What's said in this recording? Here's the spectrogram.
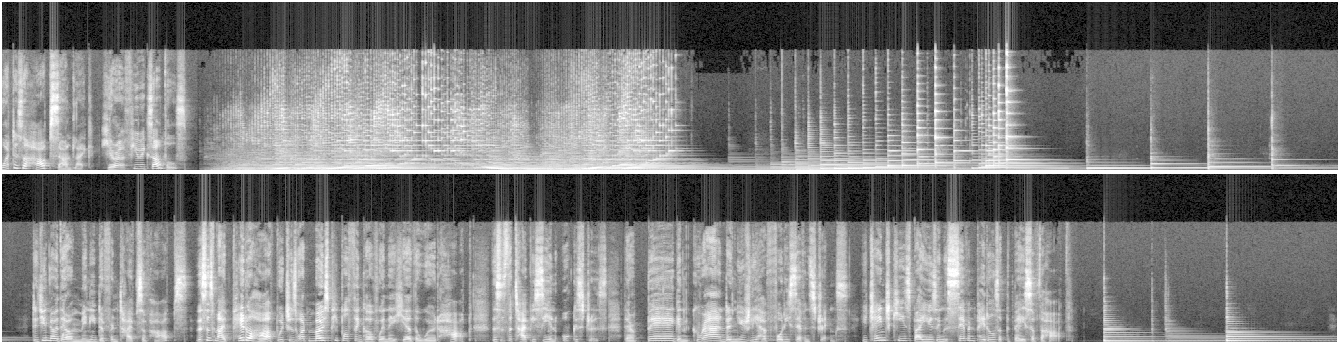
What does a harp sound like? Here are a few examples. Did you know there are many different types of harps? This is my pedal harp, which is what most people think of when they hear the word harp. This is the type you see in orchestras. They're big and grand and usually have 47 strings. You change keys by using the seven pedals at the base of the harp.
